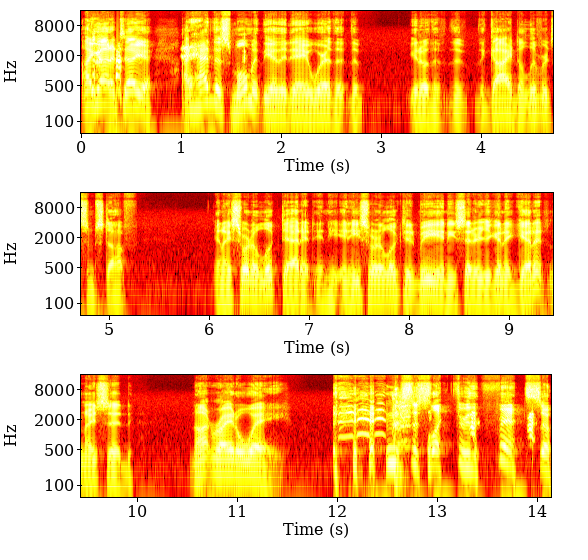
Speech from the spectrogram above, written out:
I got to tell you, I had this moment the other day where the, the you know the, the the guy delivered some stuff, and I sort of looked at it, and he and he sort of looked at me, and he said, "Are you going to get it?" And I said, "Not right away." and this is like through the fence, so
